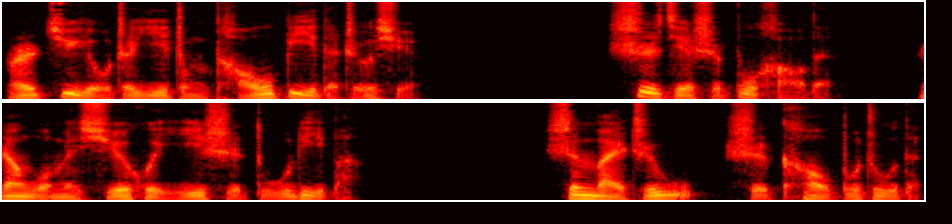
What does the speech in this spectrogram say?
而具有着一种逃避的哲学。世界是不好的，让我们学会一世独立吧。身外之物是靠不住的，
